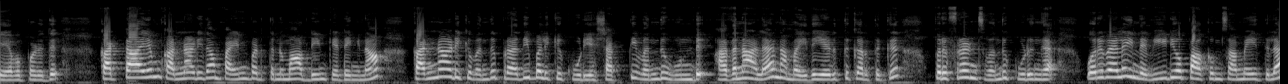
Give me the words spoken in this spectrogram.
தேவைப்படுது. கட்டாயம் கண்ணாடி தான் பயன்படுத்தணுமா அப்படின்னு கேட்டிங்கன்னா கண்ணாடிக்கு வந்து பிரதிபலிக்கக்கூடிய சக்தி வந்து உண்டு. அதனால் நம்ம இதை எடுத்துக்கிறதுக்கு ப்ரிஃபரன்ஸ் வந்து கொடுங்க. ஒருவேளை இந்த வீடியோ பார்க்கும் சமயத்தில்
